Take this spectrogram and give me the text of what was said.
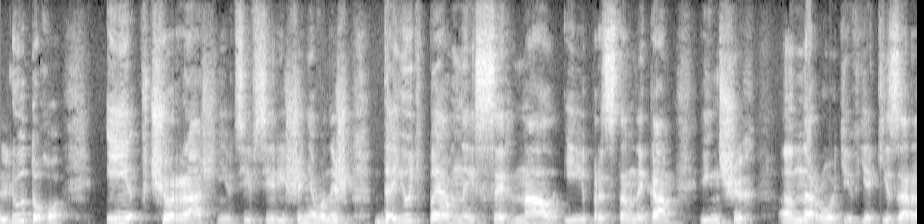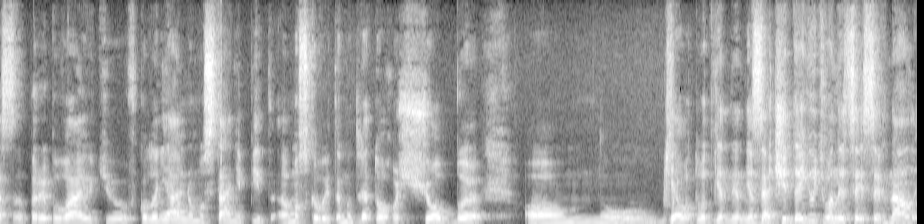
лютого. І вчорашні ці всі рішення вони ж дають певний сигнал і представникам інших е, народів, які зараз перебувають в колоніальному стані під е, московитами, для того, щоб о, ну я от, от я не, не знаю, чи дають вони цей сигнал,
